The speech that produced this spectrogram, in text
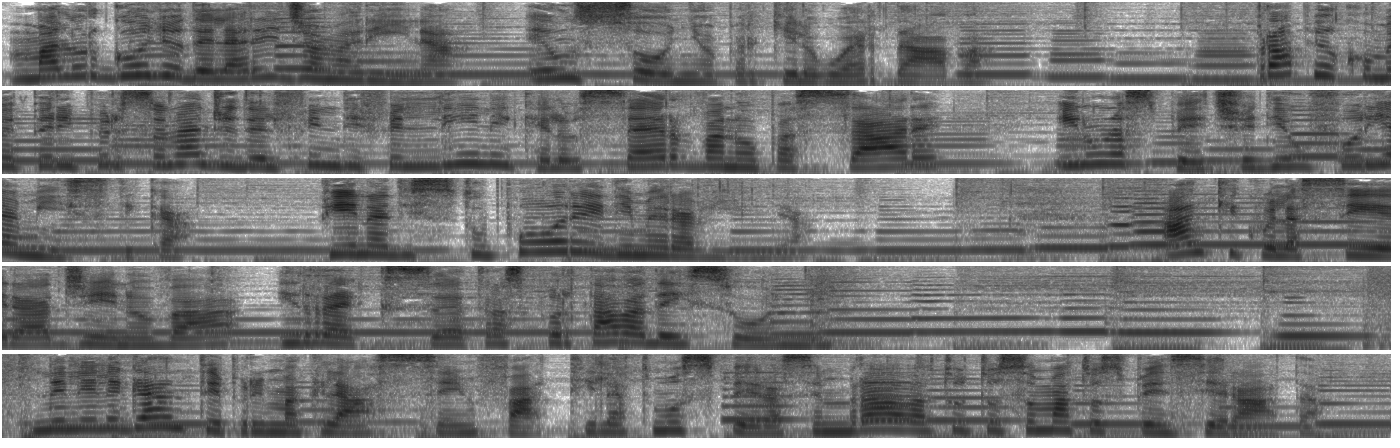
ma l'orgoglio della Regia Marina e un sogno per chi lo guardava. Proprio come per i personaggi del film di Fellini che lo osservano passare in una specie di euforia mistica, piena di stupore e di meraviglia. Anche quella sera a Genova il Rex trasportava dei sogni. Nell'elegante prima classe, infatti, l'atmosfera sembrava tutto sommato spensierata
